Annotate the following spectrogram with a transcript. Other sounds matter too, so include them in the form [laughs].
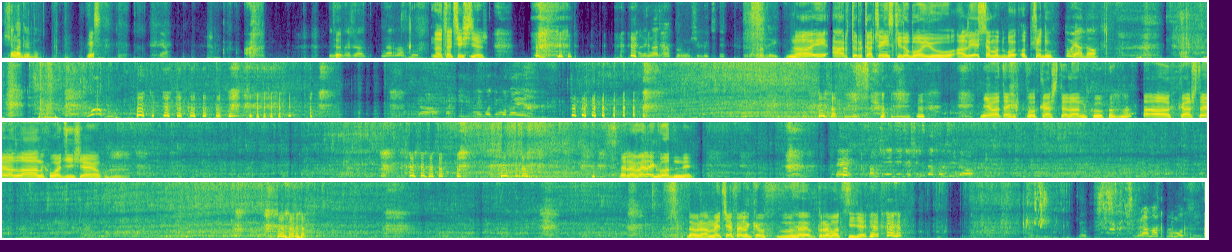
się nagrywał. Jest? I no wiesz, jak narrator, No to ciśniesz. [laughs] ale narrator musi być ty. No i Artur Kaczyński do boju, ale jest tam od, od przodu. Tu jada. [laughs] Ja, w takiej zimnej wodzie mogę jeździć. [laughs] [laughs] Nie ma tak jak po kasztelanku. O, kasztelan chłodzi się. [laughs] Rowerek wodny. Ty, sam się jedzie 10 na godzinę. [laughs] Dobra, mycie felk w, w promocji, nie? W ramach promocji.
